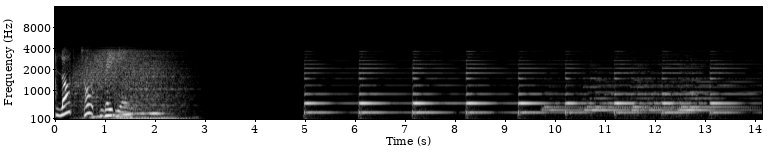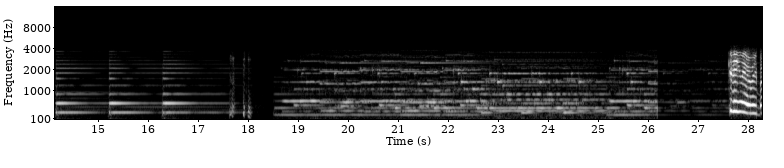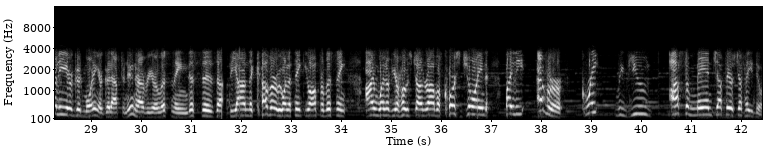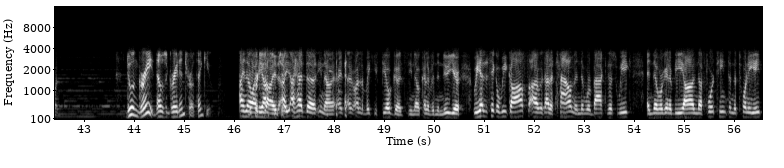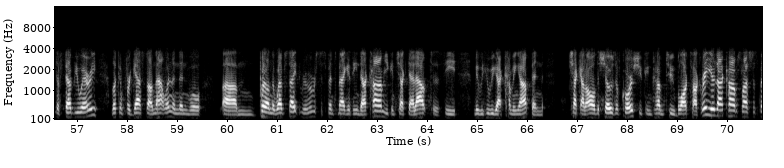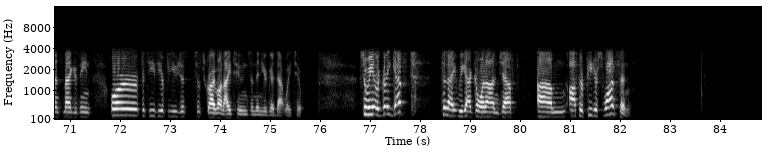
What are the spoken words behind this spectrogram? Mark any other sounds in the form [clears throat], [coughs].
Blog Talk Radio. Morning or good afternoon, however you're listening. This is uh, Beyond the Cover. We want to thank you all for listening. I'm one of your hosts, John Raab, of course, joined by the ever great reviewed, awesome man, Jeff Ayers. Jeff, how you doing? Doing great. That was a great intro. Thank you. I know. I tried. I, I had to, you know, I, I wanted to make you feel good. You know, kind of in the new year, we had to take a week off. I was out of town, and then we're back this week, and then we're going to be on the 14th and the 28th of February looking for guests on that one, and then we'll um, put it on the website. Remember, suspensemagazine.com. You can check that out to see maybe who we got coming up and check out all the shows, of course. You can come to blogtalkradio.com slash suspensemagazine, or if it's easier for you, just subscribe on iTunes, and then you're good that way, too. So we have a great guest tonight we got going on, Jeff. Um, author Peter Swanson.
